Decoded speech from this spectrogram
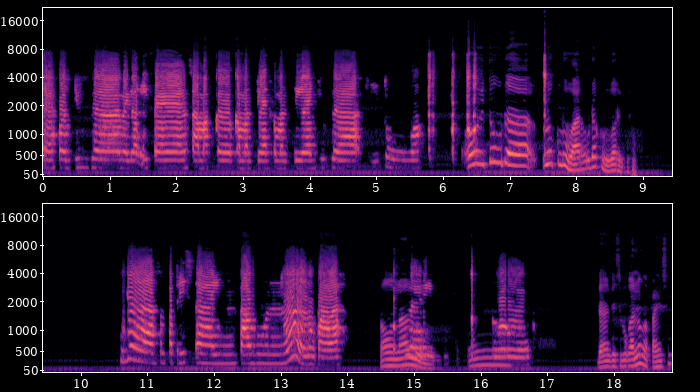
travel juga, megang event sama ke kementerian-kementerian juga gitu. oh itu udah lu keluar, udah keluar itu. Udah sempat resign tahun lalu malah Tahun lalu. Hmm. 2020. Dan kesibukan lu ngapain sih?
